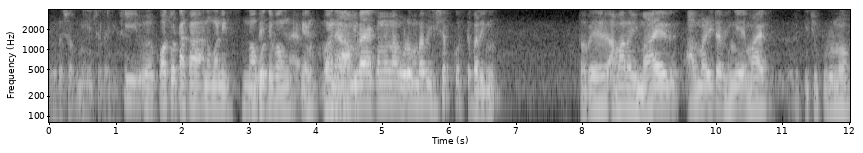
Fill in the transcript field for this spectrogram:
এগুলো সব নিয়ে চলে গেছে। কি কত টাকা আনুমানিক নগদ এবং মানে আমরা এখনও না ওরমভাবে হিসাব করতে পারিনি। তবে আমার ওই মায়ের আলমারিটা ভেঙে মায়ের কিছু পুরনো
